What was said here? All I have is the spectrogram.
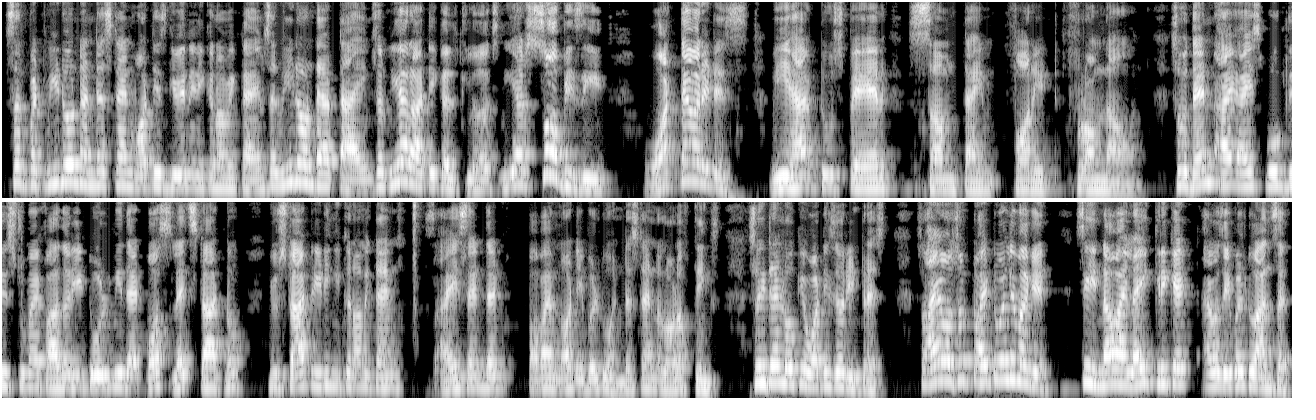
Sir, but we don't understand what is given in economic times. Sir, we don't have time. Sir, we are article clerks. We are so busy. Whatever it is, we have to spare some time for it from now on. So then I, I spoke this to my father. He told me that, boss, let's start. No, you start reading Economic Times. I said that, Papa, I'm not able to understand a lot of things. So he told, okay, what is your interest? So I also, I told him again, see, now I like cricket. I was able to answer.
